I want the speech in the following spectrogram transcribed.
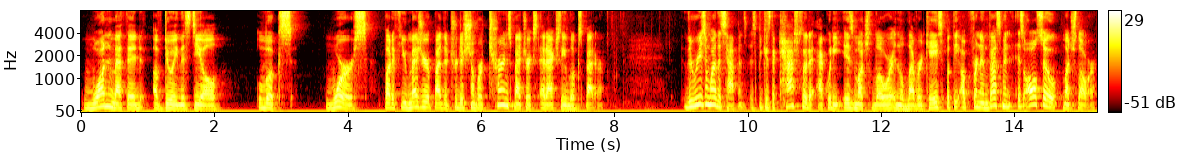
one method of doing this deal looks worse, but if you measure it by the traditional returns metrics, it actually looks better. The reason why this happens is because the cash flow to equity is much lower in the levered case, but the upfront investment is also much lower.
